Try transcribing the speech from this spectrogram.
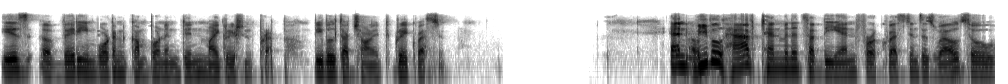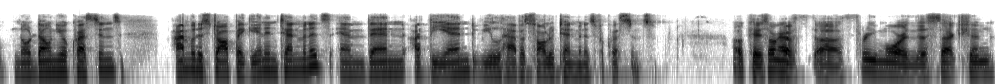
is a very important component in migration prep. We will touch on it. Great question. And okay. we will have 10 minutes at the end for questions as well. So note down your questions. I'm going to stop again in 10 minutes, and then at the end, we'll have a solid 10 minutes for questions. Okay, so I'm gonna have uh, three more in this section.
